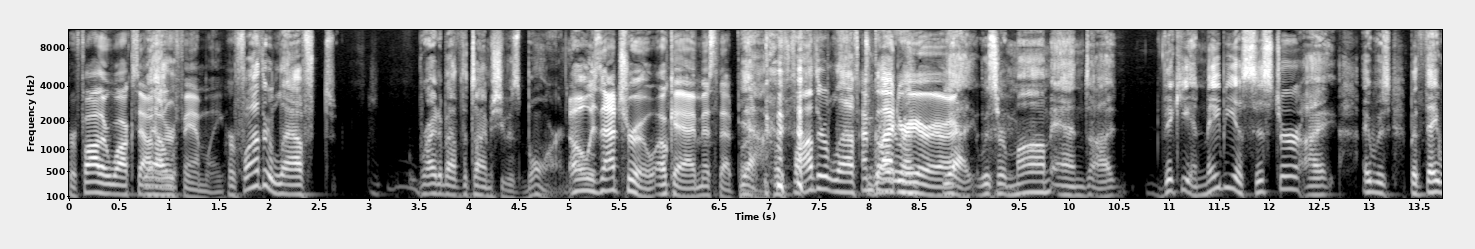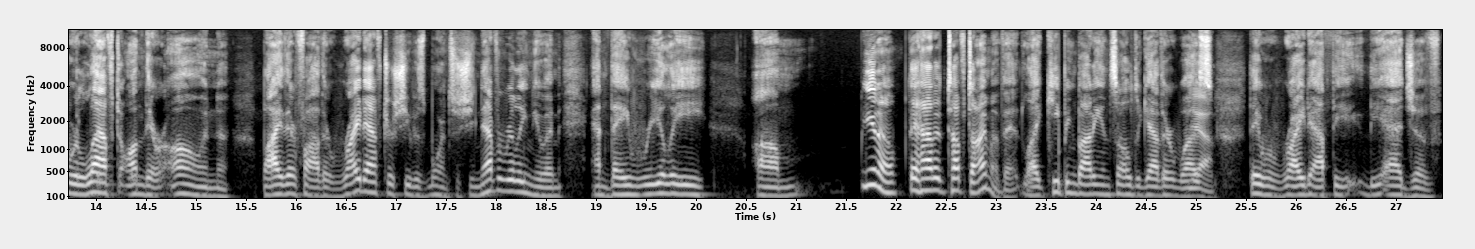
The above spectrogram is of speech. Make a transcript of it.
Her father walks out Well, on her family. Her father left right about the time she was born. Oh, is that true? Okay, I missed that part. Yeah, her father left. I'm right glad you're around- here. Yeah, it was her mom and uh, Vicki and maybe a sister. I it was, but they were left on their own by their father right after she was born. So she never really knew him, and they really, um, you know, they had a tough time of it. Like keeping body and soul together was, Yeah. they were right at the the edge of.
